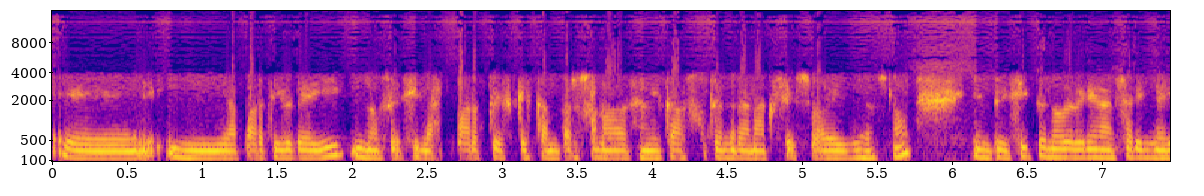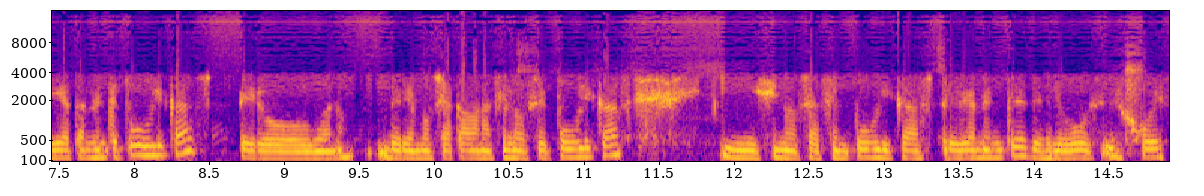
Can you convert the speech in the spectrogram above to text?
eh, y a partir de ahí no sé si las partes que están personadas en el caso tendrán acceso a ellas. ¿no? En principio no deberían ser inmediatamente públicas, pero bueno, veremos si acaban haciéndose públicas y si no se hacen públicas previamente, desde luego el juez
